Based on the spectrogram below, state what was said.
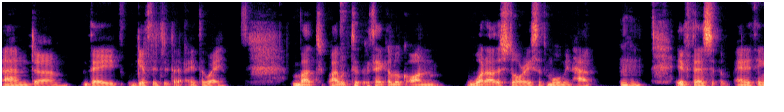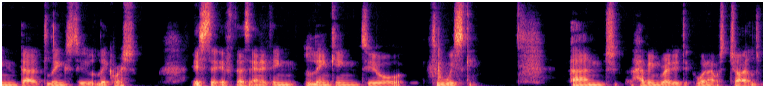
and um, they gifted it, it, away. But I would t- take a look on what are the stories that Moomin had. Mm-hmm. If there's anything that links to licorice, is the, if there's anything linking to to whiskey. And having read it when I was a child,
